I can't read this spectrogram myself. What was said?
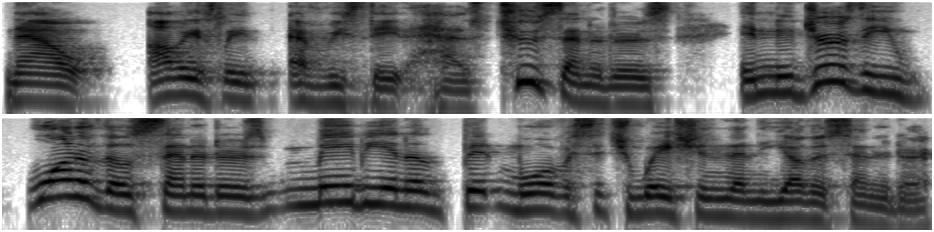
Now, obviously, every state has two senators. In New Jersey, one of those senators may be in a bit more of a situation than the other senator.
